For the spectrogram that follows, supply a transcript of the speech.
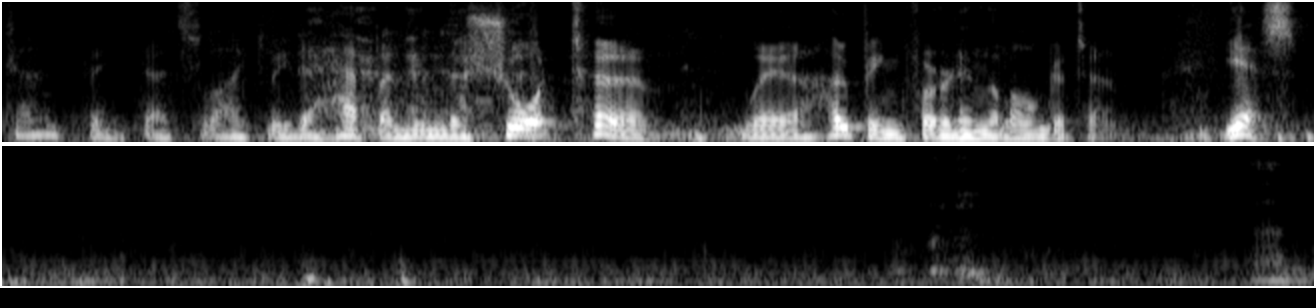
don't think that's likely to happen in the short term. We're hoping for it in the longer term. Yes. Um,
